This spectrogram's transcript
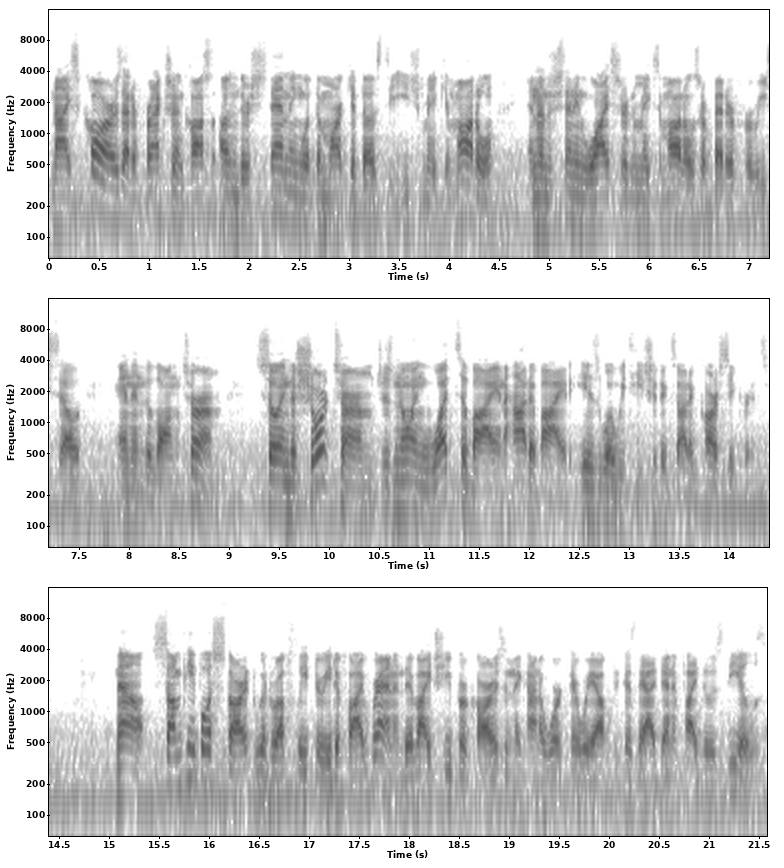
nice cars at a fraction of cost, understanding what the market does to each make and model, and understanding why certain makes and models are better for resale and in the long term. So, in the short term, just knowing what to buy and how to buy it is what we teach at Exotic Car Secrets. Now, some people start with roughly three to five grand and they buy cheaper cars and they kind of work their way up because they identify those deals.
